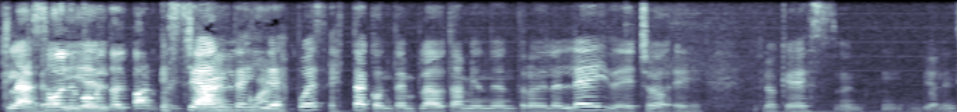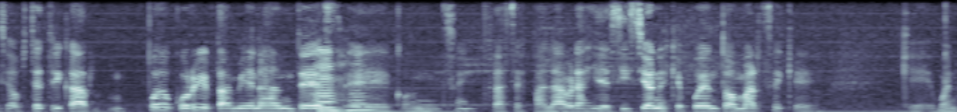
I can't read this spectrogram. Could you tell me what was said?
Claro, Es solo el momento del parto Ese antes y después está contemplado también dentro de la ley. De hecho, eh, lo que es eh, violencia obstétrica puede ocurrir también antes, eh, con Sí. frases, palabras y decisiones que pueden tomarse que, que bueno,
